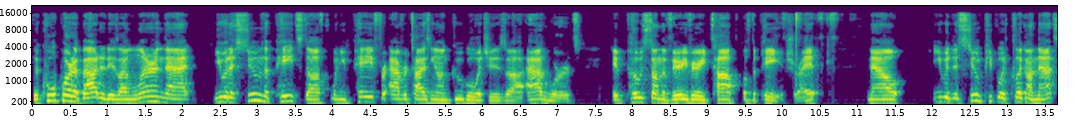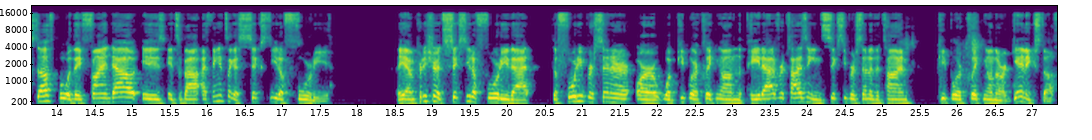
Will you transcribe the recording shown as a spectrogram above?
the cool part about it is I learned that you would assume the paid stuff when you pay for advertising on Google, which is uh, AdWords it posts on the very, very top of the page, right? Now, you would assume people would click on that stuff, but what they find out is it's about, I think it's like a 60 to 40. Yeah, I'm pretty sure it's 60 to 40 that the 40% are, are what people are clicking on the paid advertising, and 60% of the time, people are clicking on the organic stuff.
